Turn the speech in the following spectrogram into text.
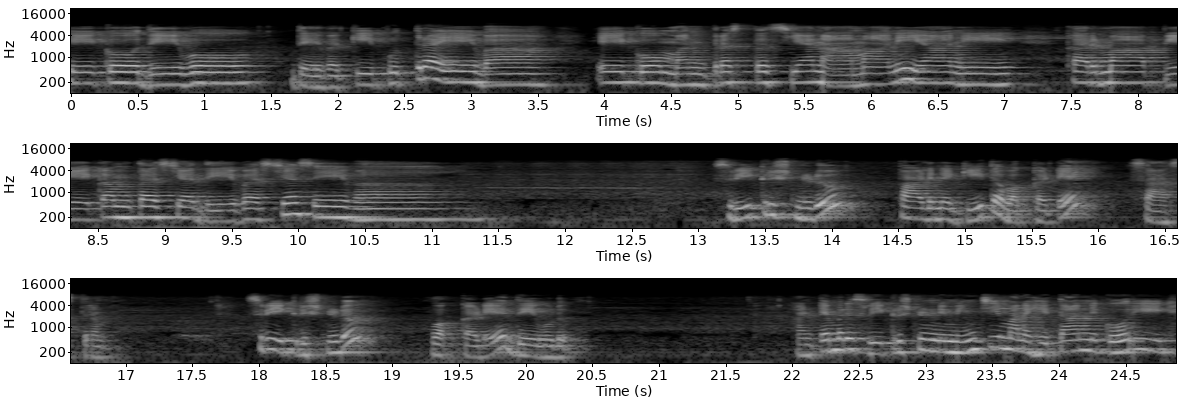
ఏకో దేవో దేవకీ పుత్ర ఏవా ఏకో మంత్రస్తస్య నామాని యాని కర్మాప్యేకం తస్య దేవస్య సేవా శ్రీకృష్ణుడు పాడిన గీత ఒక్కటే శాస్త్రం శ్రీకృష్ణుడు ఒక్కడే దేవుడు. అంటే మరి శ్రీకృష్ణుడిని మించి మన హితాన్ని కోరి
